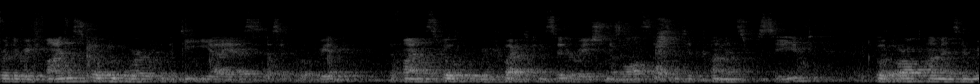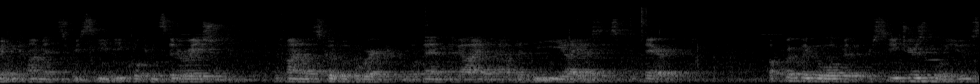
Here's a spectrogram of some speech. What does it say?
further refine the scope of work for the DEIS as appropriate. The final scope will reflect consideration of all substantive comments received. Both oral comments and written comments receive equal consideration. The final scope of work will then guide how the DEIS is prepared. I'll quickly go over the procedures we'll use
